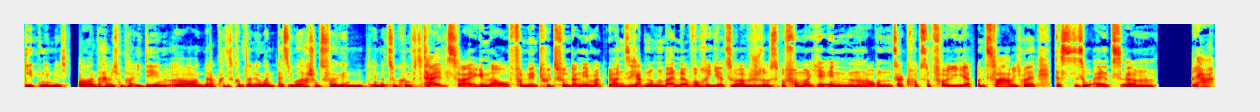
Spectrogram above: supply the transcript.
geht nämlich. Und da habe ich ein paar Ideen äh, und das kommt dann irgendwann als Überraschungsfolge in, in der Zukunft. Teil 2, genau, von den Tools für Unternehmer. Johannes, ich habe noch einen Wein der Woche hier zum mhm. Abschluss, bevor wir hier enden, auch in unserer kurzen Folge hier. Und zwar habe ich mal das so als ähm, ja,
